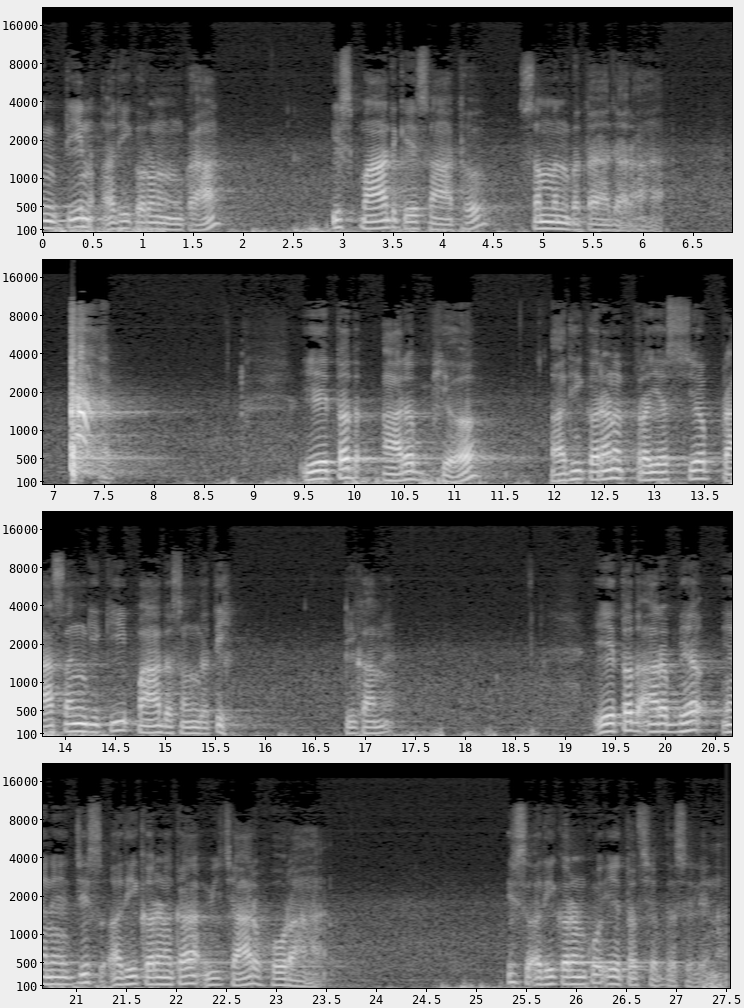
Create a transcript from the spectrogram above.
इन तीन अधिकरणों का इस पाद के साथ संबंध बताया जा रहा है। ये तद आरभ्य अधिकरण त्रयस्य प्रासंगिकी पाद संगति। टीका में। ये तद आरभ्य यानी जिस अधिकरण का विचार हो रहा है। इस अधिकरण को ये शब्द से लेना।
